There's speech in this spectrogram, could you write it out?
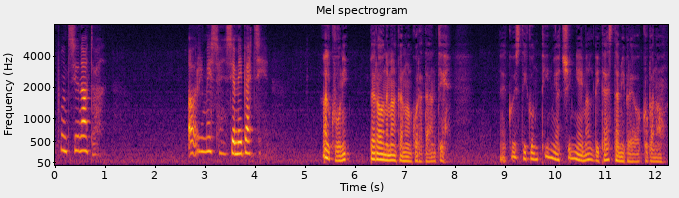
funzionato. Ho rimesso insieme i pezzi. Alcuni, però ne mancano ancora tanti. E questi continui accenni ai mal di testa mi preoccupano.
